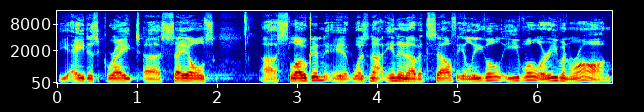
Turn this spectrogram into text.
The eight is great uh, sales uh, slogan. It was not in and of itself illegal, evil, or even wrong.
